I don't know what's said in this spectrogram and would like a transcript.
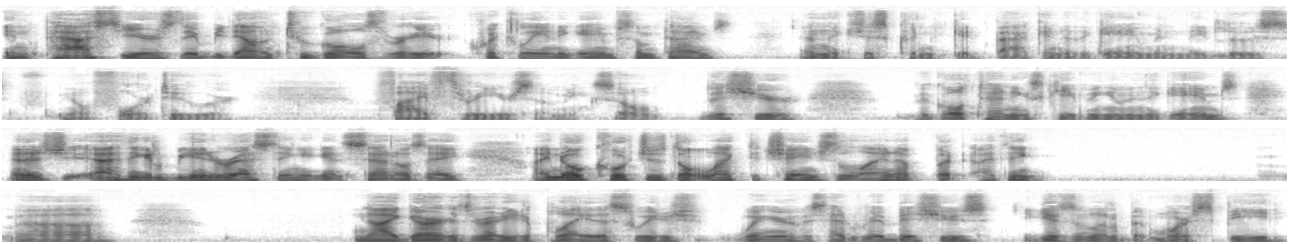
in past years they'd be down two goals very quickly in a game sometimes, and they just couldn't get back into the game, and they'd lose, you know, four two or five three or something. So this year, the goaltending is keeping them in the games, and I think it'll be interesting against San Jose. I know coaches don't like to change the lineup, but I think. Uh, Nygaard is ready to play, the Swedish winger who's had rib issues. He gives him a little bit more speed,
